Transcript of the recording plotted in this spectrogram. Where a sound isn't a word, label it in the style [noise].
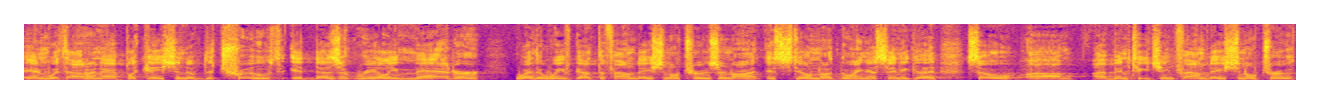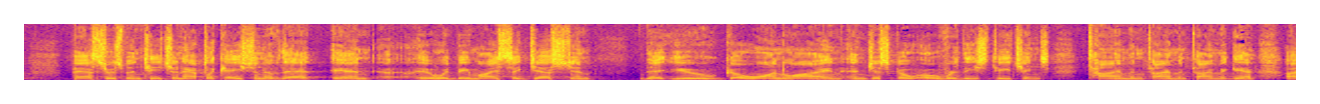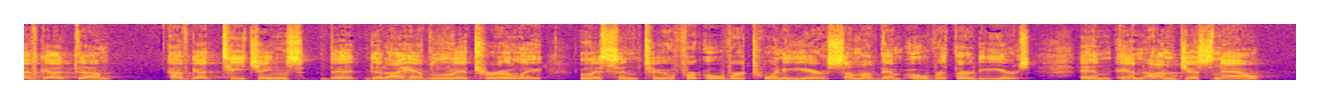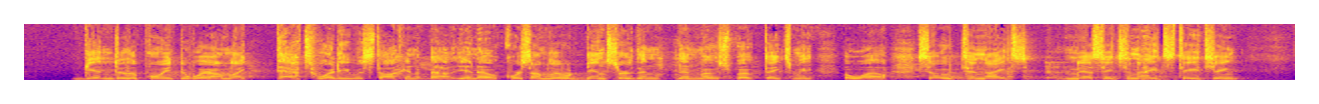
And without an application of the truth, it doesn't really matter whether we've got the foundational truths or not. It's still not doing us any good. So um, I've been teaching foundational truth. Pastor's been teaching application of that, and uh, it would be my suggestion that you go online and just go over these teachings time and time and time again. I've got um, I've got teachings that that I have literally listened to for over 20 years, some of them over 30 years. And, and I'm just now getting to the point to where I'm like, that's what he was talking about, you know. Of course, I'm a little denser than, than most folk. Takes me a while. So tonight's message, tonight's teaching,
